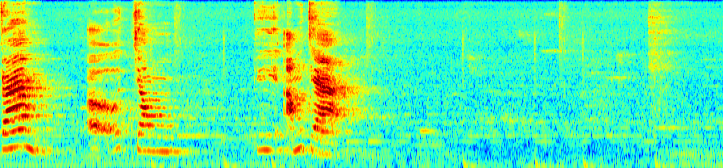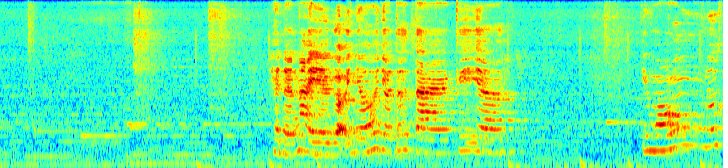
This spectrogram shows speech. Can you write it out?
cam ở trong cái ấm trà. Hình ảnh này gợi nhớ cho tới ta cái uh, cái món nước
